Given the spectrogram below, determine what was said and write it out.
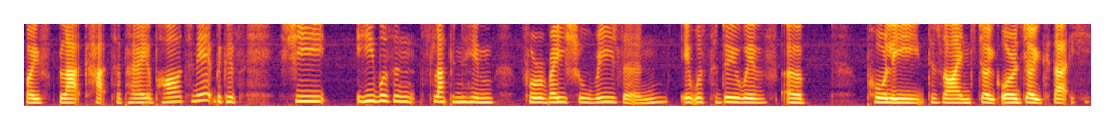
both black had to play a part in it because she he wasn't slapping him for a racial reason. It was to do with a poorly designed joke or a joke that he,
